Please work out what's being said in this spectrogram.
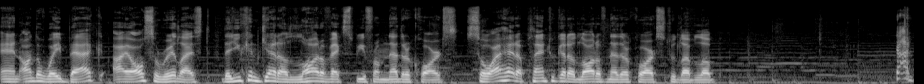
And on the way back, I also realized that you can get a lot of XP from nether quartz. So I had a plan to get a lot of nether quartz to level up. God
